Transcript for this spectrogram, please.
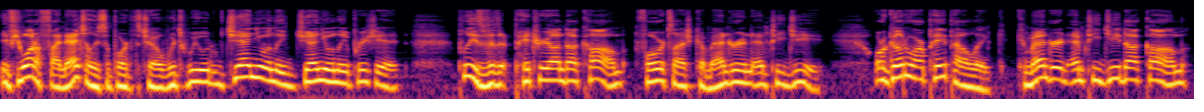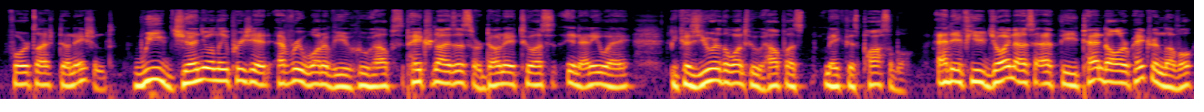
If you want to financially support the show, which we would genuinely, genuinely appreciate, please visit patreon.com forward slash commander and MTG or go to our PayPal link, commanderandmtg.com forward slash donations. We genuinely appreciate every one of you who helps patronize us or donate to us in any way because you are the ones who help us make this possible. And if you join us at the $10 patron level,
